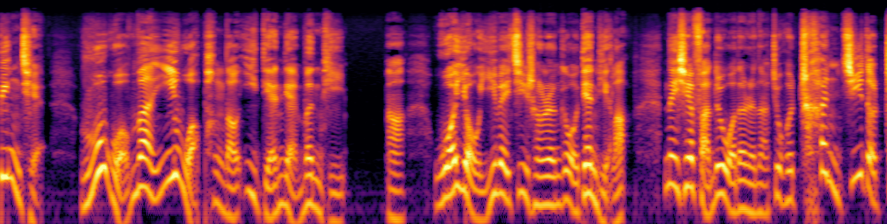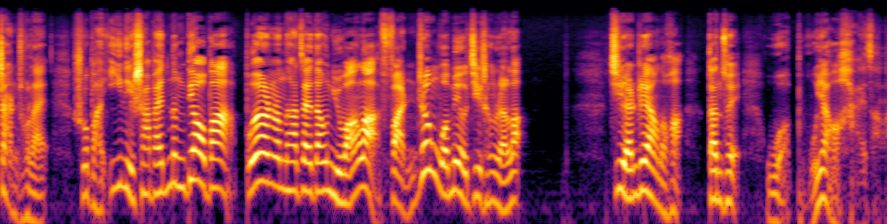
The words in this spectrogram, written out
并且如果万一我碰到一点点问题啊，我有一位继承人给我垫底了，那些反对我的人呢就会趁机的站出来说：“把伊丽莎白弄掉吧，不要让她再当女王了，反正我没有继承人了。既然这样的话，干脆我不要孩子了。”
